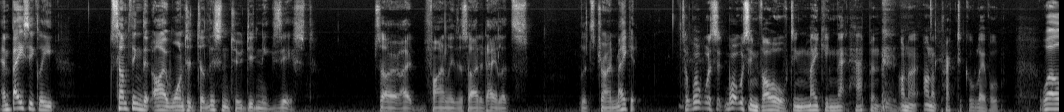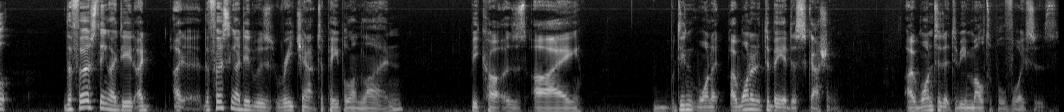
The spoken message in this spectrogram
and basically something that I wanted to listen to didn't exist. So I finally decided, hey, let's let's try and make it. So what was it, what was involved in making that happen on a on a practical level? Well, the first thing I did, I, I the first thing I did was reach out to people online because I didn't want it. I wanted it to be a discussion. I wanted it to be multiple voices,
